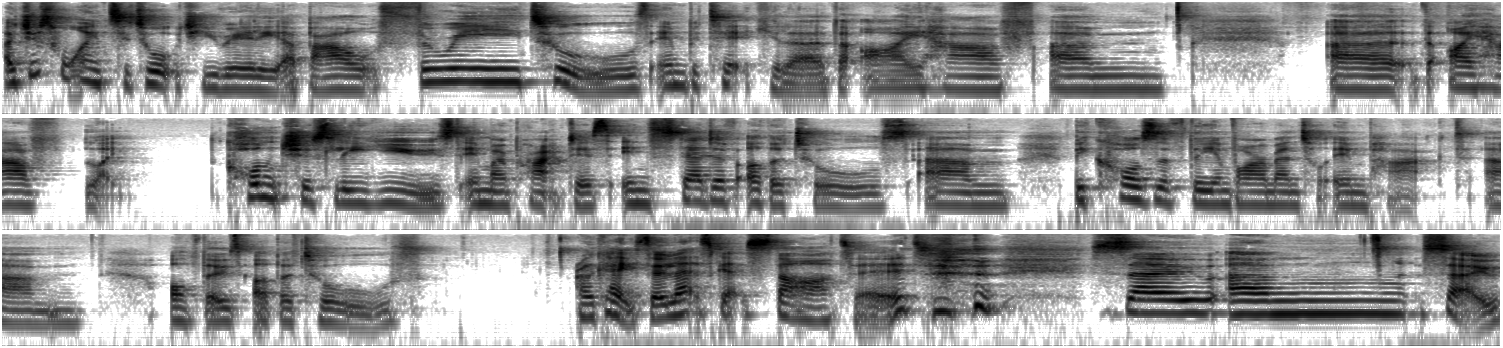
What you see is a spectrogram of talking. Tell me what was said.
I just wanted to talk to you really about three tools in particular that I have um, uh, that I have like consciously used in my practice instead of other tools um, because of the environmental impact um, of those other tools. Okay, so let's get started. So, um, so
